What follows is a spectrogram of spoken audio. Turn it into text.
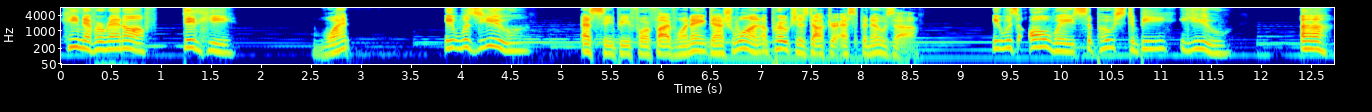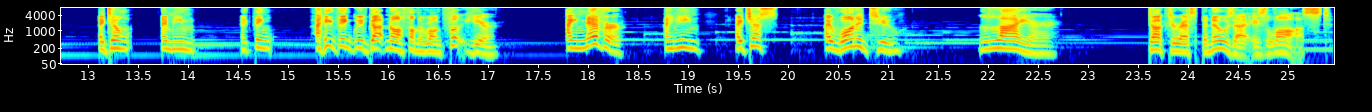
He never ran off, did he? What? It was you. SCP 4518 1 approaches Dr. Espinoza. It was always supposed to be you. Uh, I don't. I mean, I think. I think we've gotten off on the wrong foot here. I never. I mean, I just. I wanted to. Liar. Dr. Espinoza is lost.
